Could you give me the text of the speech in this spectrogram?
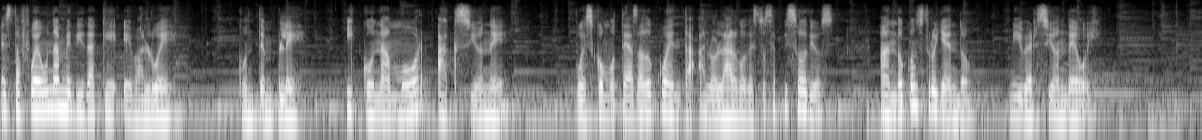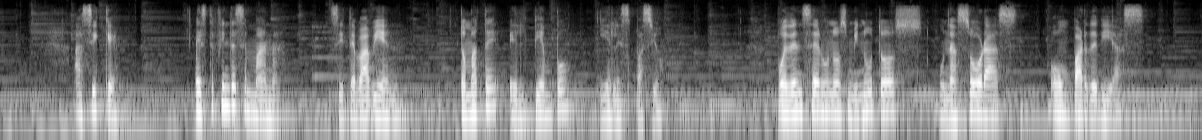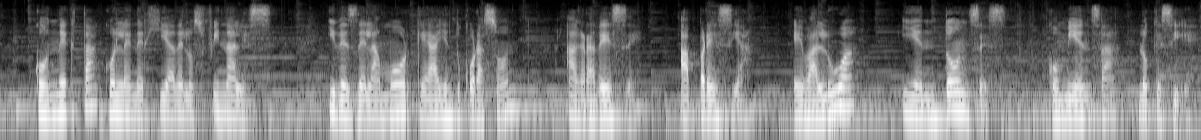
Esta fue una medida que evalué, contemplé y con amor accioné, pues como te has dado cuenta a lo largo de estos episodios, ando construyendo mi versión de hoy. Así que, este fin de semana, si te va bien, tómate el tiempo y el espacio. Pueden ser unos minutos, unas horas o un par de días. Conecta con la energía de los finales y desde el amor que hay en tu corazón, agradece, aprecia, evalúa y entonces comienza lo que sigue.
